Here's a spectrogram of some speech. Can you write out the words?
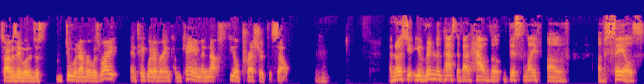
So I was able to just do whatever was right and take whatever income came and not feel pressure to sell. Mm-hmm. I've noticed you, have written in the past about how the this life of of sales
